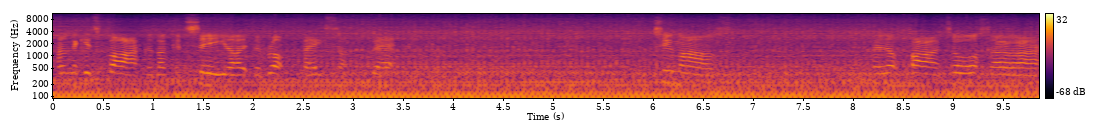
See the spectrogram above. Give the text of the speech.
I don't think it's far because I could see like the rock face up there. Two miles. They're not far at all so uh,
